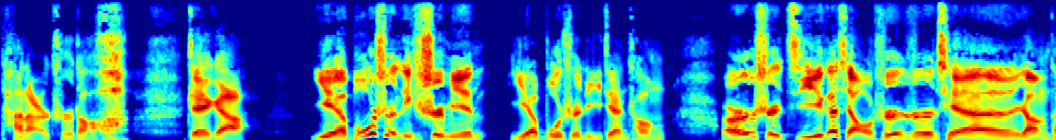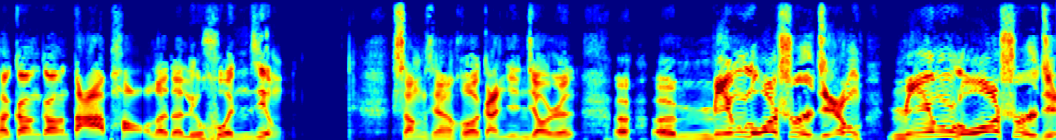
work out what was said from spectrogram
他哪知道啊？这个呀，也不是李世民，也不是李建成，而是几个小时之前让他刚刚打跑了的刘文静。桑宪和赶紧叫人，呃呃，鸣锣示警，鸣锣示警！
